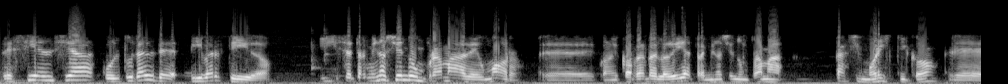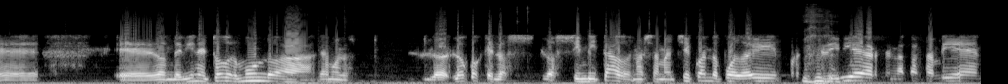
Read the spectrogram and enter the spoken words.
de ciencia cultural de divertido. Y se terminó siendo un programa de humor eh, con el correr de los días terminó siendo un programa casi humorístico eh, eh, donde viene todo el mundo a digamos los lo, locos que los los invitados nos llaman che cuándo puedo ir porque se divierten la pasan bien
